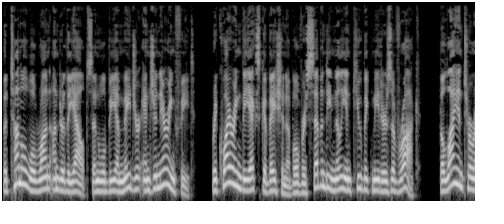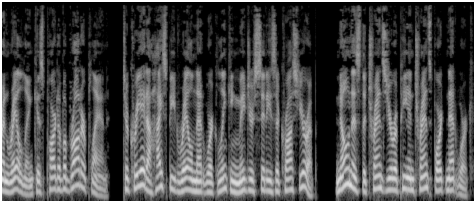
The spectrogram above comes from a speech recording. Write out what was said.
The tunnel will run under the Alps and will be a major engineering feat requiring the excavation of over 70 million cubic meters of rock. The Lyon-Turin rail link is part of a broader plan to create a high-speed rail network linking major cities across Europe, known as the Trans-European Transport Network.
